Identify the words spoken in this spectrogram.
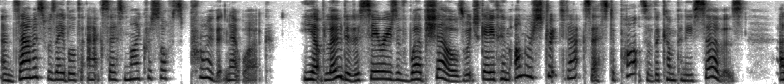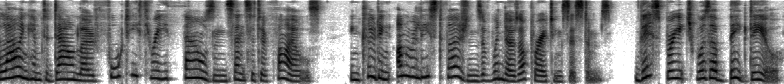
and Zammis was able to access Microsoft's private network. He uploaded a series of web shells which gave him unrestricted access to parts of the company's servers, allowing him to download 43,000 sensitive files, including unreleased versions of Windows operating systems. This breach was a big deal,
